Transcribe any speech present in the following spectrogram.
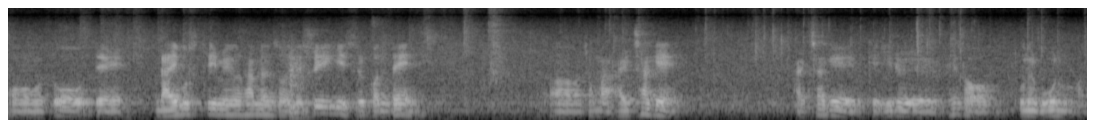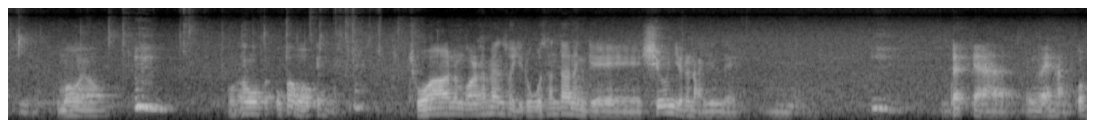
어, 또 이제 라이브 스트리밍을 하면서 이제 수익이 있을 건데, 어, 정말 알차게 알차게 이렇게 일을 해서 돈을 모으는 것 같습니다. 고마워요. 어, 어, 오빠, 오빠 먹겠네. 좋아하는 걸 하면서 이루고 산다는 게 쉬운 일은 아닌데. tất cả người Hàn Quốc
